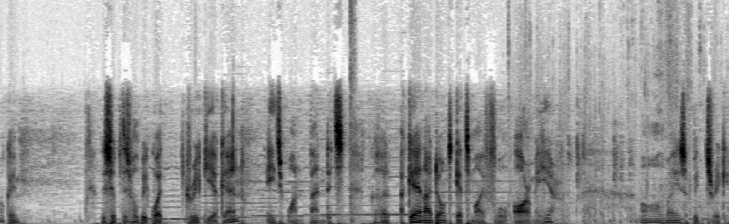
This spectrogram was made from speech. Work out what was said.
Okay. This this will be quite tricky again. 81 bandits. Because I, again I don't get my full army here. Always a bit tricky.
